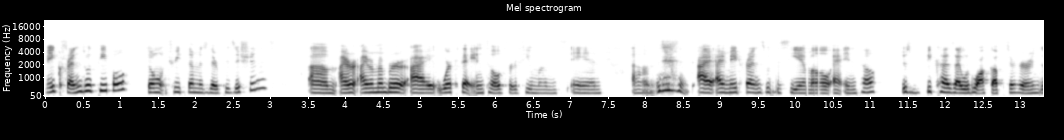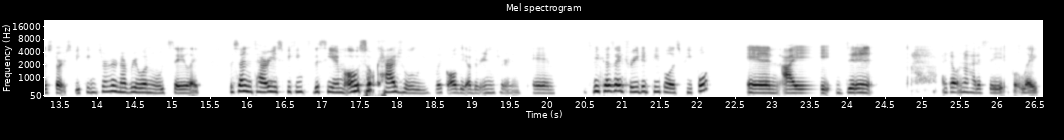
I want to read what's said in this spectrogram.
Make friends with people. Don't treat them as their positions. Um, I, I remember I worked at Intel for a few months and um, I, I made friends with the CMO at Intel just because I would walk up to her and just start speaking to her, and everyone would say like, "Basant, how are you speaking to the CMO so casually, like all the other interns?" And it's because I treated people as people, and I didn't. I don't know how to say it, but like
